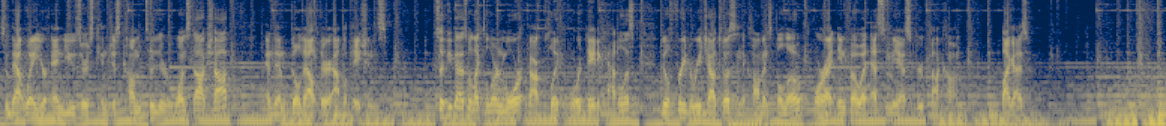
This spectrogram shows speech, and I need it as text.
so that way your end users can just come to your one-stop shop and then build out their applications. So if you guys would like to learn more about Qlik or Data Catalyst, feel free to reach out to us in the comments below or at info at smesgroup.com. Bye guys you.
